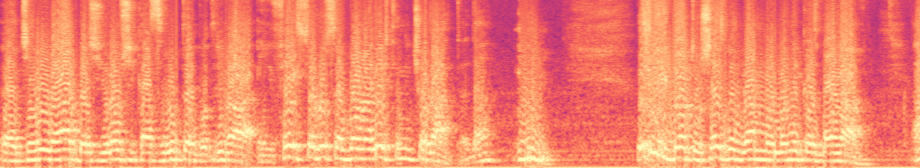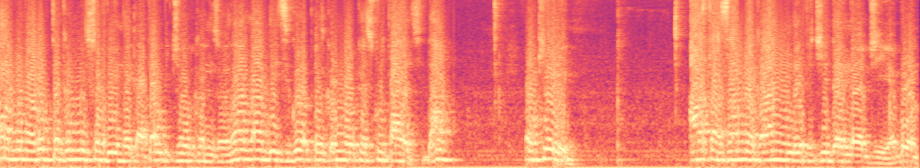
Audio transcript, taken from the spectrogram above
uh, celule albe și roșii ca să lupte împotriva infecției, nu se îmbolnăvește niciodată, da? Dotul 16 pentru că am mămânică bolnav. Am mâna ruptă că nu mi s-o vindecat, am piciorul că mi s-o vindecat, am din pentru că nu m-au crescut alții, da? Ok. Asta înseamnă că am un deficit de energie. Bun.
